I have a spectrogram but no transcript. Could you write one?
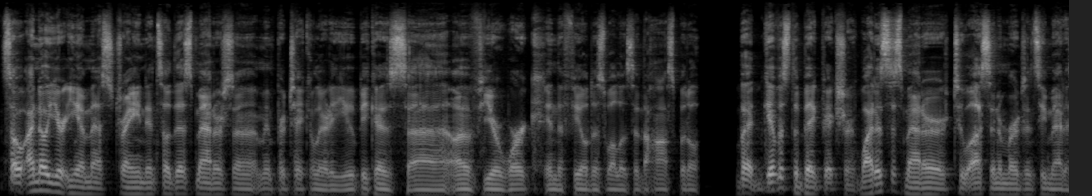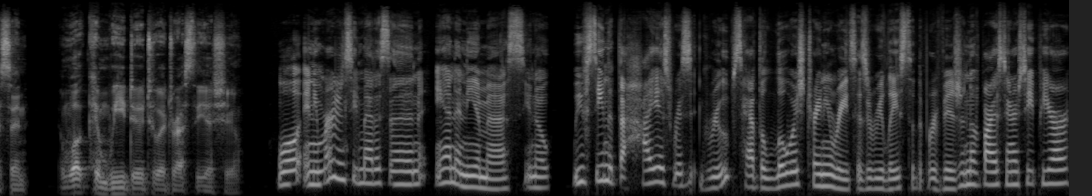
So I know you're EMS trained, and so this matters um, in particular to you because uh, of your work in the field as well as in the hospital. But give us the big picture. Why does this matter to us in emergency medicine, and what can we do to address the issue? Well, in emergency medicine and in EMS, you know, we've seen that the highest risk groups have the lowest training rates as it relates to the provision of bystander CPR.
